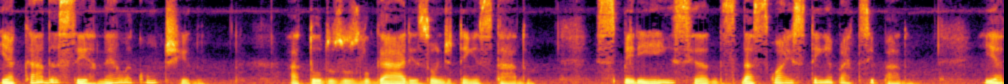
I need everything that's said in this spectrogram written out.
e a cada ser nela contido, a todos os lugares onde tem estado, experiências das quais tenha participado, e a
